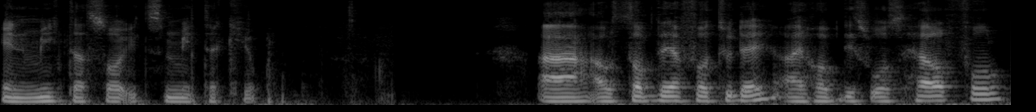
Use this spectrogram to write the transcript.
in meter so it's meter cube. Uh, I'll stop there for today. I hope this was helpful.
